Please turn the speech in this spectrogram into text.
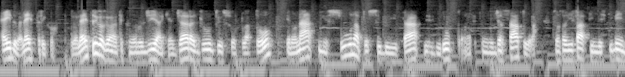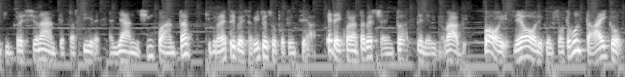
è idroelettrico. L'idroelettrico è una tecnologia che ha già raggiunto il suo plateau, che non ha nessuna possibilità di sviluppo, è una tecnologia satura. Sono stati fatti investimenti impressionanti a partire dagli anni 50, l'idroelettrico ha esaurito il suo potenziale ed è il 40% delle rinnovabili. Poi l'eolico e il fotovoltaico,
